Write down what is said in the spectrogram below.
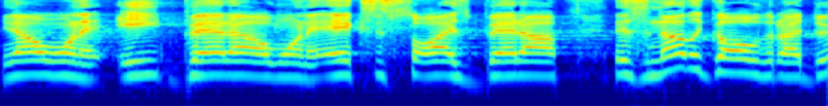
You know, I want to eat better. I want to exercise better. There's another goal that I do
